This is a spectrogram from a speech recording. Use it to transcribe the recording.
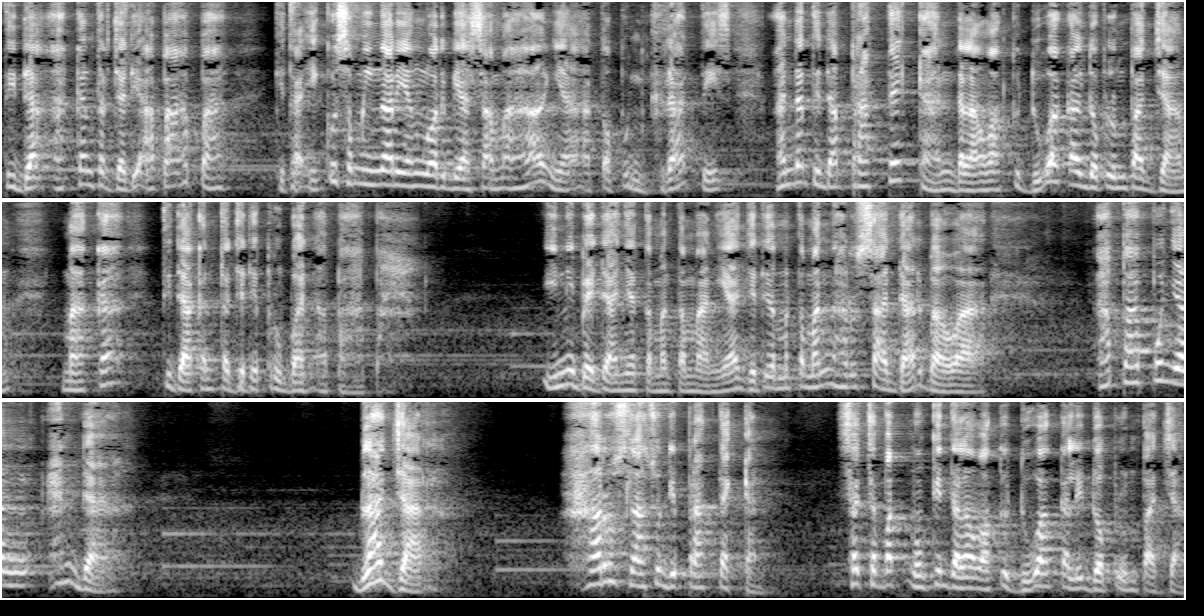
Tidak akan terjadi apa-apa. Kita ikut seminar yang luar biasa mahalnya ataupun gratis, Anda tidak praktekkan dalam waktu dua kali 24 jam, maka tidak akan terjadi perubahan apa-apa. Ini bedanya teman-teman ya. Jadi teman-teman harus sadar bahwa apa pun yang Anda belajar harus langsung dipraktekkan. Secepat mungkin dalam waktu 2 kali 24 jam.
